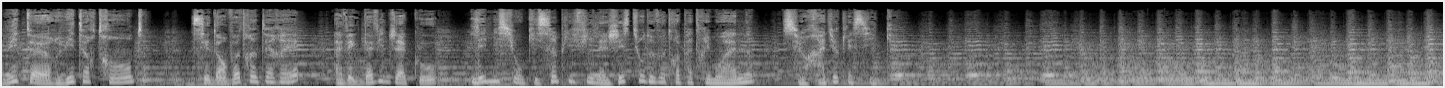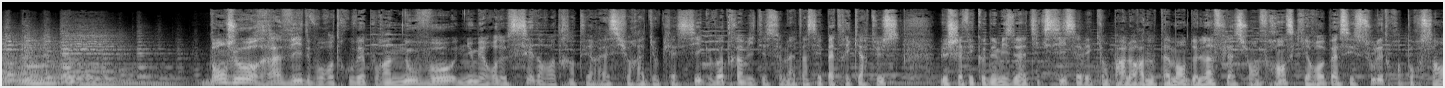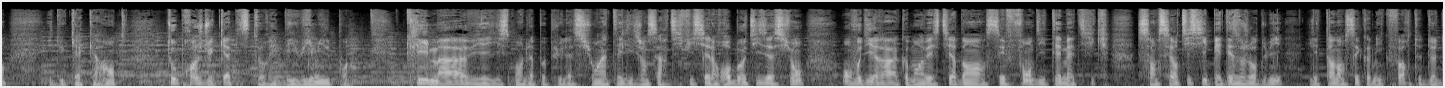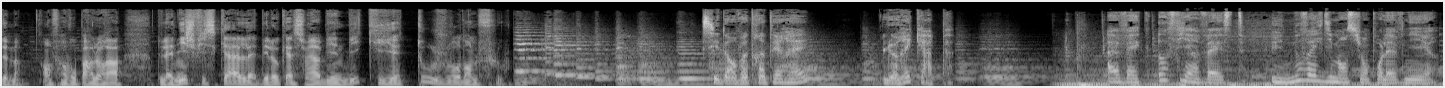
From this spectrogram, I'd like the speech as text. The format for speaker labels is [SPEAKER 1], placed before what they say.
[SPEAKER 1] 8h, 8h30, c'est dans votre intérêt avec David Jaco, l'émission qui simplifie la gestion de votre patrimoine sur Radio Classique.
[SPEAKER 2] Bonjour, ravi de vous retrouver pour un nouveau numéro de C'est dans votre intérêt sur Radio Classique. Votre invité ce matin, c'est Patrick Artus, le chef économiste de Natixis, avec qui on parlera notamment de l'inflation en France qui est repassée sous les 3% et du CAC 40, tout proche du cap historique des 8000 points. Climat, vieillissement de la population, intelligence artificielle, robotisation. On vous dira comment investir dans ces fonds dits thématiques censés anticiper dès aujourd'hui les tendances économiques fortes de demain. Enfin, on vous parlera de la niche fiscale des locations Airbnb qui est toujours dans le flou.
[SPEAKER 1] C'est dans votre intérêt? Le récap.
[SPEAKER 3] Avec Ophi Invest, une nouvelle dimension pour l'avenir.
